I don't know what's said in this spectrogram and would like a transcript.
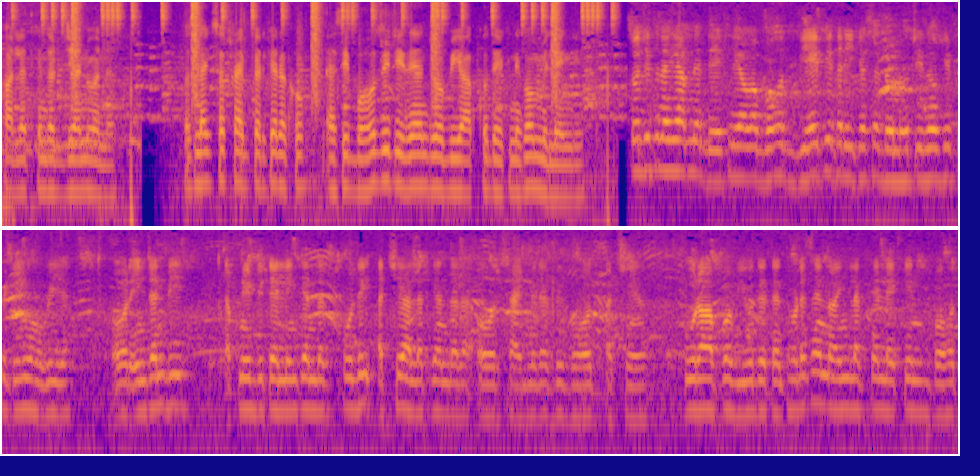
हालत के अंदर जेनवन है। बस लाइक सब्सक्राइब करके रखो। ऐसी बहुत सी चीज़ें हैं जो भी आपको देखने को मिलेंगी। तो जितना कि आपने देख लिया होगा, बहुत वीआईपी तरीके से दोनों चीज़ों की फिटिंग हो गई है और इंजन भी अपनी डिटेलिंग के अंदर पूरी अच्छी हालत के अंदर है और साइड मिरर भी बहुत अच्छे हैं। पूरा आपको व्यू देते हैं। थोड़े से नोइंग लगते हैं, लेकिन बहुत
